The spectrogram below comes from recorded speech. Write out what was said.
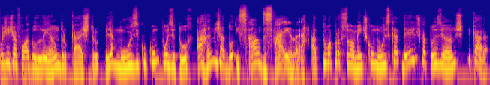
Hoje a gente vai falar do Leandro Castro. Ele é músico, compositor, arranjador e sound designer. Atua profissionalmente com música desde os 14 anos. E, cara,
